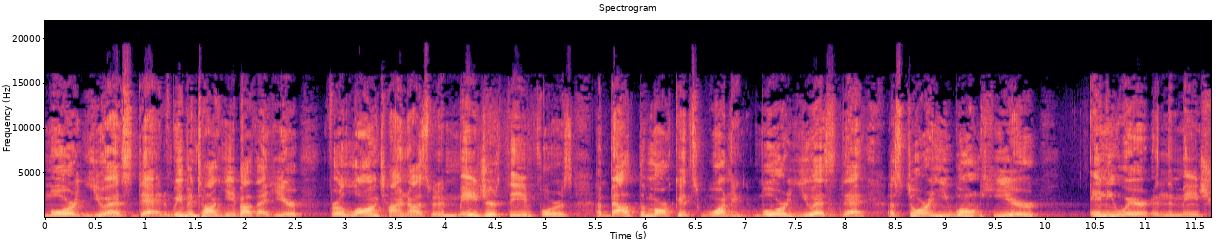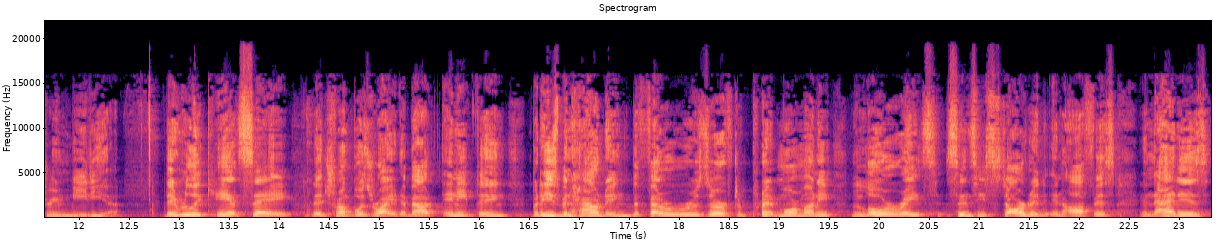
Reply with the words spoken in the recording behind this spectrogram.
more US debt. And we've been talking about that here for a long time now. It's been a major theme for us about the markets wanting more US debt, a story you won't hear anywhere in the mainstream media. They really can't say that Trump was right about anything, but he's been hounding the Federal Reserve to print more money and lower rates since he started in office. And that is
